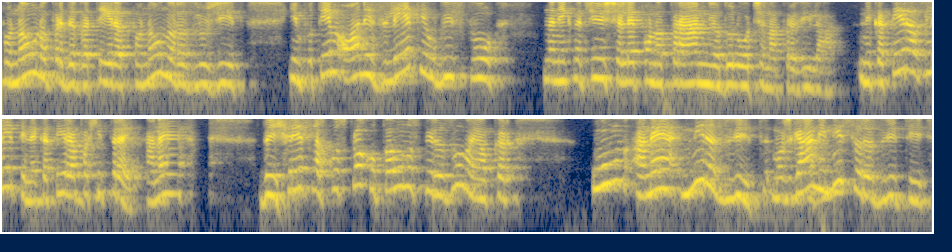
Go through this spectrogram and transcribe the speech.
ponovno predebatirati, ponovno razložiti, in potem oni z leti v bistvu na nek način še le ponotranjo določena pravila. Nekatera z leti, nekatera pa hitreje. Da jih res lahko sploh v polnosti razumejo, ker um ne, ni razvit, možgani niso razviti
